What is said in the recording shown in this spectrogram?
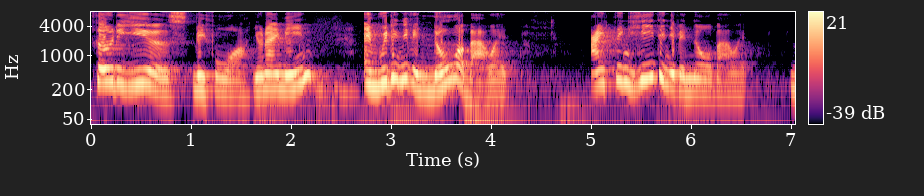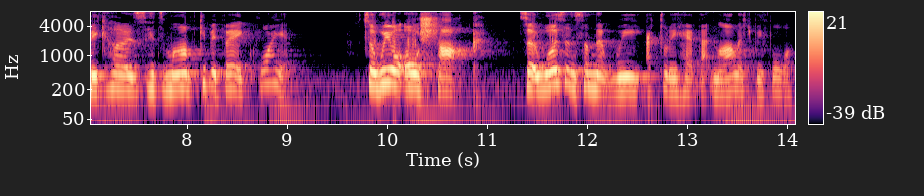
30 years before, you know what I mean? And we didn't even know about it. I think he didn't even know about it because his mom kept it very quiet. So we were all shocked. So it wasn't something that we actually had that knowledge before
